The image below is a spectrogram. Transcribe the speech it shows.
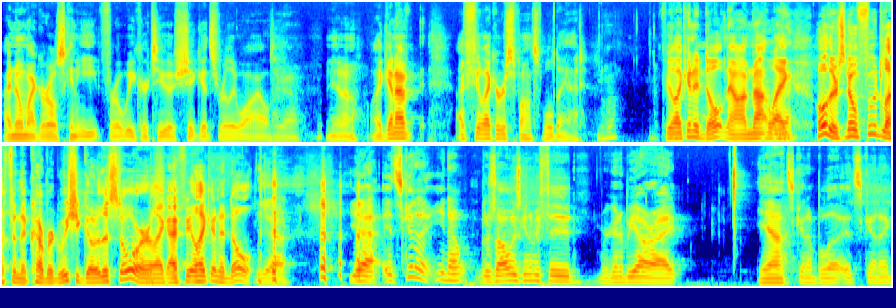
I know my girls can eat for a week or two if shit gets really wild. yeah. You know, like, and I, I feel like a responsible dad. Well, feel like an adult now. I'm not like, oh, there's no food left in the cupboard. We should go to the store. Like, I feel like an adult. Yeah, yeah. It's gonna, you know, there's always gonna be food. We're gonna be all right. Yeah, It's gonna blow. It's gonna,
